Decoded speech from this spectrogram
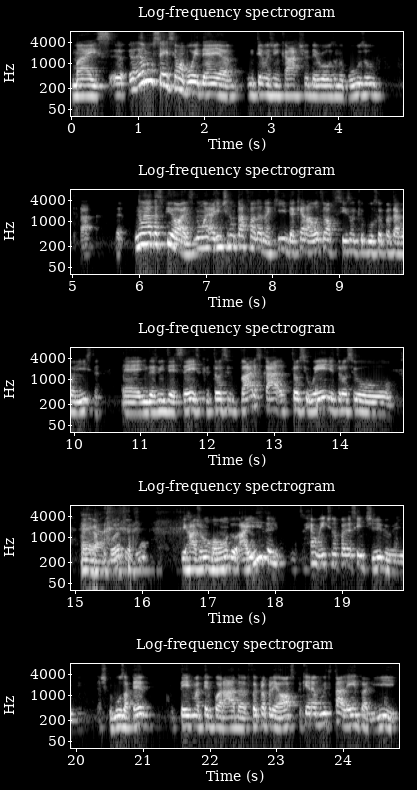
Mas eu, eu, não sei se é uma boa ideia em termos de encaixe o DeRozan no Bulls. Ou, tá? Não é das piores. Não é, a gente não está falando aqui daquela outra off-season que o Bulls foi protagonista. É, em 2016, que trouxe vários caras, trouxe o Wade, trouxe o é. Butler, né? e Rajon Rondo. Aí realmente não fazia sentido. E acho que o Bulls até teve uma temporada, foi para playoffs porque era muito talento ali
